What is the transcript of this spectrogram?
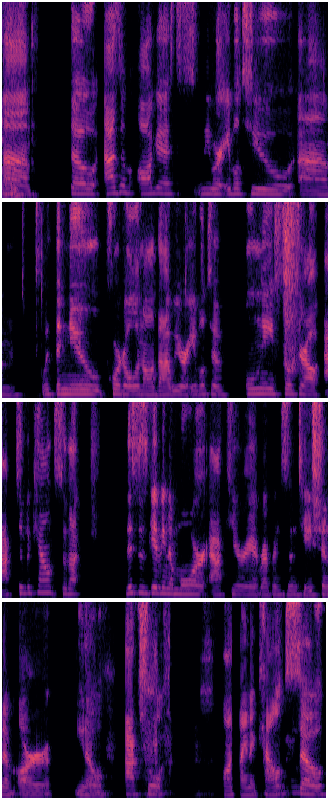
Uh-huh. Um, so as of August, we were able to, um, with the new portal and all that, we were able to only filter out active accounts. So that this is giving a more accurate representation of our, you know, actual online accounts. So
